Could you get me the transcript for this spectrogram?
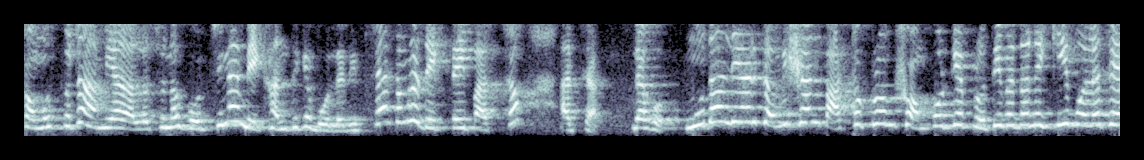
সমস্তটা আমি আর আলোচনা করছি না, আমি এখান থেকে বলে দিচ্ছি। আর তোমরা দেখতেই পাচ্ছ। আচ্ছা দেখো, মুদালিয়ার কমিশন পাঠ্যক্রম সম্পর্কে প্রতিবেদনে কি বলেছে?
